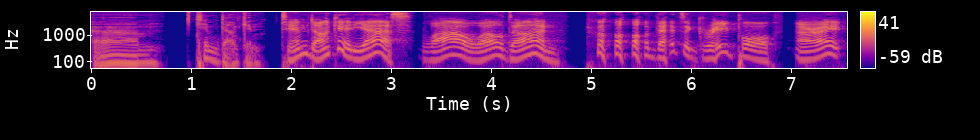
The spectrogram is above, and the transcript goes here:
Um, Tim Duncan. Tim Duncan, yes. Wow, well done. Oh, that's a great poll. All right.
